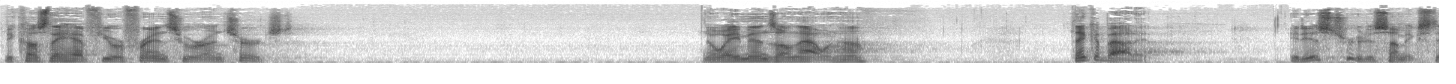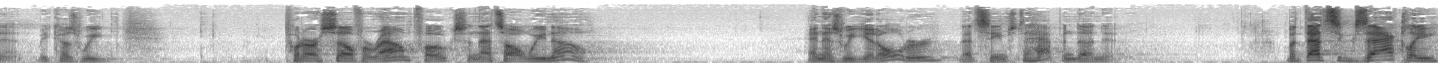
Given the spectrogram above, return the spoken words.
because they have fewer friends who are unchurched. No amens on that one, huh? Think about it. It is true to some extent because we put ourselves around folks and that's all we know. And as we get older, that seems to happen, doesn't it? But that's exactly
